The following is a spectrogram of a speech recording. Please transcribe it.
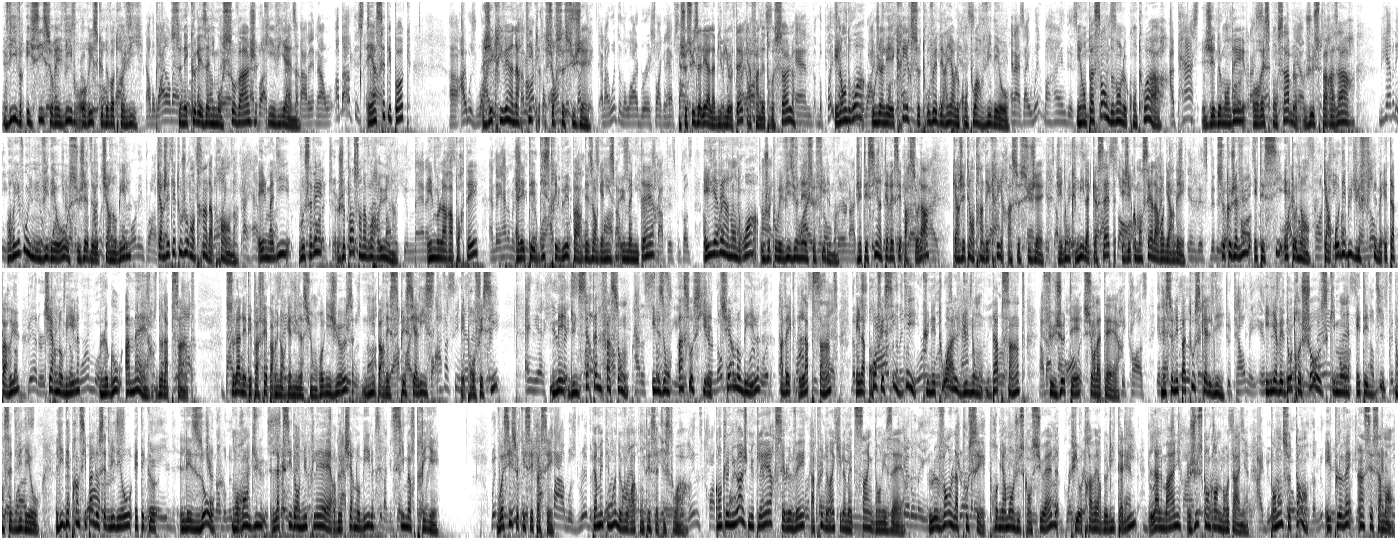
Vivre ici serait vivre au risque de votre vie. Ce n'est que les animaux sauvages qui y viennent. Et à cette époque, J'écrivais un article sur ce sujet. Je suis allé à la bibliothèque afin d'être seul et l'endroit où j'allais écrire se trouvait derrière le comptoir vidéo. Et en passant devant le comptoir, j'ai demandé au responsable, juste par hasard, Auriez-vous une vidéo au sujet de Tchernobyl? Car j'étais toujours en train d'apprendre. Et il m'a dit, vous savez, je pense en avoir une. Il me l'a rapportée. Elle était distribuée par des organismes humanitaires. Et il y avait un endroit où je pouvais visionner ce film. J'étais si intéressé par cela car j'étais en train d'écrire à ce sujet. J'ai donc mis la cassette et j'ai commencé à la regarder. Ce que j'ai vu était si étonnant, car au début du film est apparu Tchernobyl, le goût amer de l'absinthe. Cela n'était pas fait par une organisation religieuse, ni par des spécialistes des prophéties, mais d'une certaine façon, ils ont associé Tchernobyl avec l'absinthe et la prophétie dit qu'une étoile du nom d'absinthe fut jetée sur la terre. Mais ce n'est pas tout ce qu'elle dit. Il y avait d'autres choses qui m'ont été dites dans cette vidéo. L'idée principale de cette vidéo était que les eaux ont rendu l'accident nucléaire de Tchernobyl si meurtrier. Voici ce qui s'est passé. Permettez-moi de vous raconter cette histoire. Quand le nuage nucléaire s'est levé à plus de 1,5 km dans les airs, le vent l'a poussé, premièrement jusqu'en Suède, puis au travers de l'Italie, l'Allemagne, jusqu'en Grande-Bretagne. Pendant ce temps, il pleuvait incessamment.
